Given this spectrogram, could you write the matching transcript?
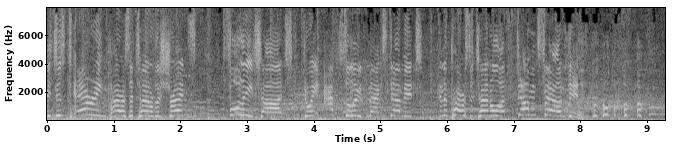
is just tearing Paris Eternal to shreds. Fully charged, doing absolute max damage, and the Paris Eternal are dumbfounded.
